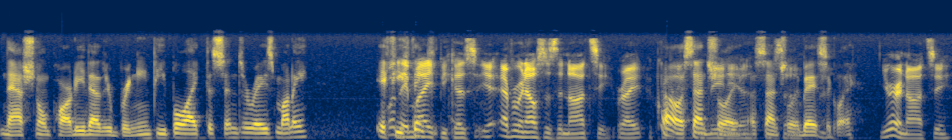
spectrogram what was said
national party that are bringing people like this in to raise money? If well, you they think, might because everyone else is a Nazi, right? Oh, essentially, essentially, so, basically. You're a Nazi.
